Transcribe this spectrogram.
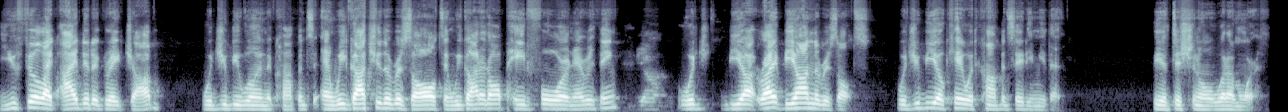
you feel like I did a great job, would you be willing to compensate? And we got you the results and we got it all paid for and everything. Beyond. Would be uh, right beyond the results? Would you be okay with compensating me then? The additional what I'm worth.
